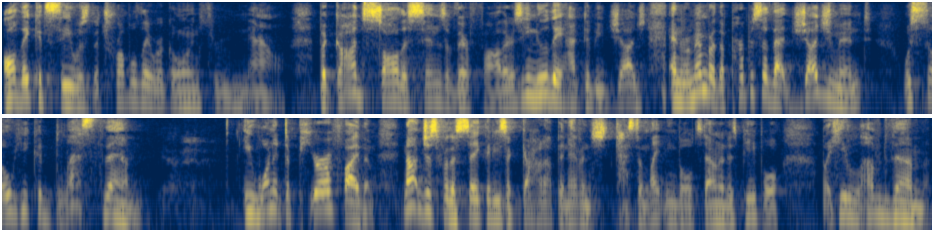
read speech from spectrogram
All they could see was the trouble they were going through now. But God saw the sins of their fathers. He knew they had to be judged. And remember, the purpose of that judgment was so he could bless them. He wanted to purify them, not just for the sake that he's a God up in heaven casting lightning bolts down at his people, but he loved them.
